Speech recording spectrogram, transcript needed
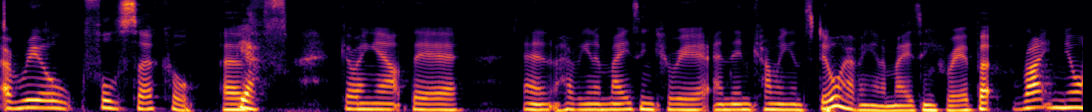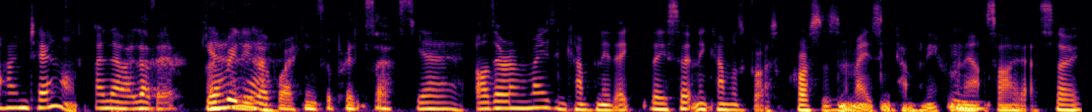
a real full circle of yes. going out there and having an amazing career and then coming and still having an amazing career, but right in your hometown. I know, I love it. Yeah. I really love working for Princess. Yeah. Oh, they're an amazing company. They, they certainly come across, across as an amazing company from mm. an outsider. So,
